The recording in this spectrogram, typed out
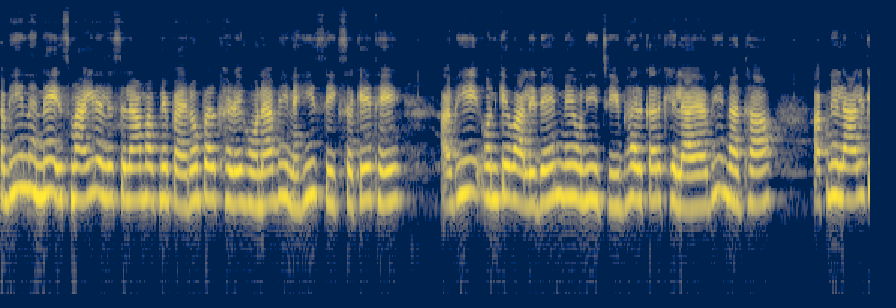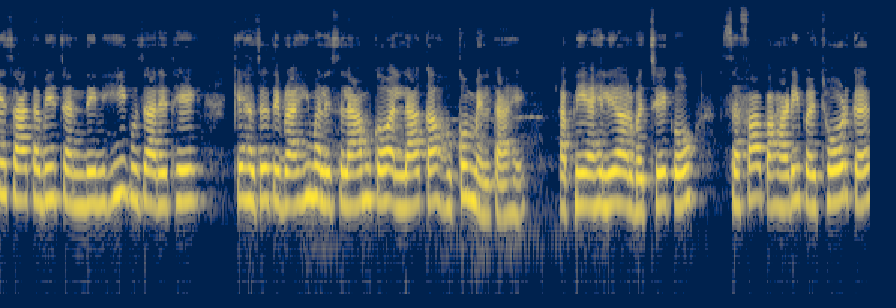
ابھی ننھے اسماعیل علیہ السلام اپنے پیروں پر کھڑے ہونا بھی نہیں سیکھ سکے تھے۔ ابھی ان کے والدین نے انہیں جی بھر کر کھلایا بھی نہ تھا۔ اپنے لال کے ساتھ ابھی چند دن ہی گزارے تھے کہ حضرت ابراہیم علیہ السلام کو اللہ کا حکم ملتا ہے۔ اپنی اہلیہ اور بچے کو صفا پہاڑی پر چھوڑ کر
